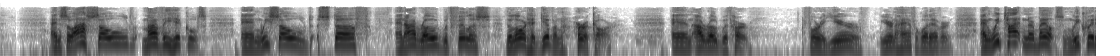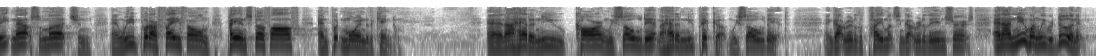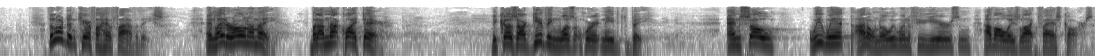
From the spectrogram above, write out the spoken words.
And so I sold my vehicles and we sold stuff and I rode with Phyllis. The Lord had given her a car and I rode with her for a year or year and a half or whatever. And we tightened our belts and we quit eating out so much and, and we put our faith on paying stuff off and putting more into the kingdom. And I had a new car and we sold it and I had a new pickup and we sold it and got rid of the payments and got rid of the insurance. And I knew when we were doing it, the Lord doesn't care if I have five of these. And later on I may. But I'm not quite there. Because our giving wasn't where it needed to be. And so we went, I don't know, we went a few years, and I've always liked fast cars.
